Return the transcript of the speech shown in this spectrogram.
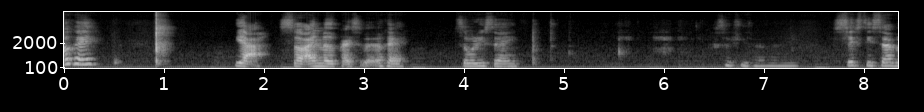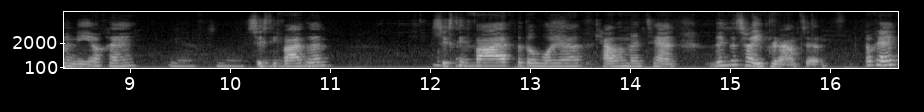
okay. Yeah, so I know the price of it. Okay. So what are you saying? 60, 70. 60, 70. Okay. Yeah. 65 then? Okay. 65 for the Hoya Kalimantan. I think that's how you pronounce it. Okay.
